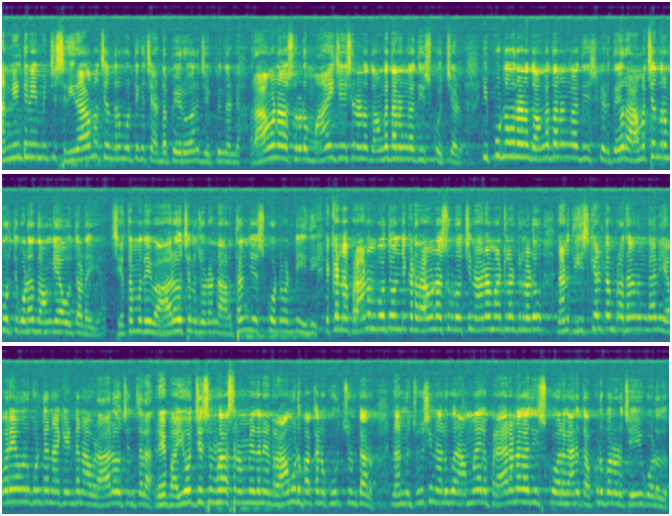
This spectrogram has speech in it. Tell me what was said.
అన్నింటినీ మించి శ్రీరామచంద్రమూర్తికి చెడ్డ పేరు అని చెప్పిందండి. రావణాసురుడు మాయ చేసి నన్ను దొంగతనంగా తీసుకొచ్చాడు. ఇప్పుడు నువ్వు నన్ను దొంగతనంగా తీసుకెడితే రామచంద్రమూర్తి కూడా దొంగే అవుతాడయ్యా. సీతమ్మదేవి ఆలోచన చూడండి అర్థం చేసుకోవటం అంటే ఇది. ఇక్కడ నా ప్రాణం పోతోంది ఇక్కడ రావణాసురుడు వచ్చి నానా మాట్లాడుతున్నాడు. నన్ను తీసుకెళ్ళటం ప్రధానం కానీ ఎవరేమనుకుంటే నాకేంటని ఆవిడ ఆలోచించాల. రేపు అయోధ్య సింహాసనం మీద నేను రాముడు పక్కన కూర్చుంటాను. నన్ను చూసి నలుగురు అమ్మాయిలు ప్రేరణగా తీసుకోవాలి కానీ తప్పుడు పనులు చేయకూడదు.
